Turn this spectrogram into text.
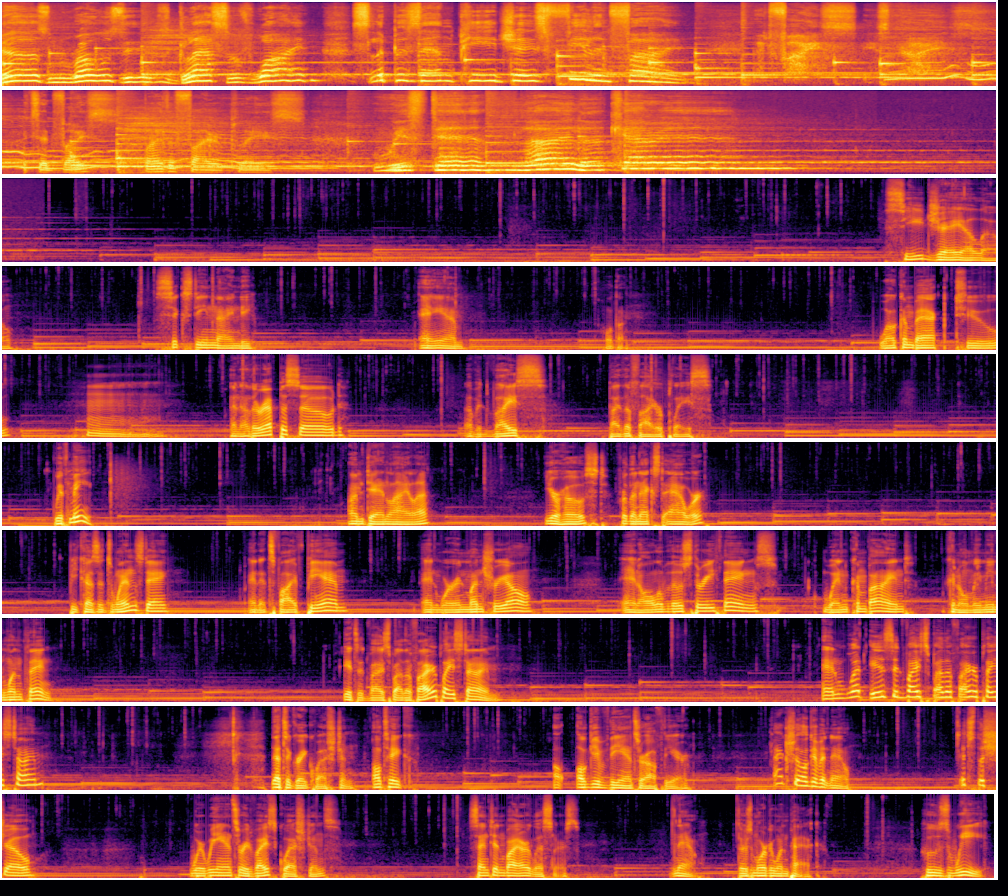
dozen roses, glass of wine, slippers and PJs, feeling fine. Advice is nice. It's advice by the fireplace with Dan, Lila, Karen. CJLO 1690 AM. Hold on. Welcome back to hmm another episode of Advice by the Fireplace. With me. I'm Dan Lila, your host for the next hour. Because it's Wednesday and it's 5 p.m. and we're in Montreal. And all of those three things, when combined, can only mean one thing it's advice by the fireplace time. And what is advice by the fireplace time? That's a great question. I'll take. I'll, I'll give the answer off the air. Actually, I'll give it now. It's the show where we answer advice questions sent in by our listeners. Now, there's more to unpack. Who's we?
